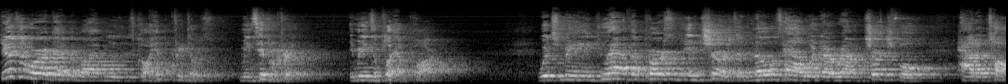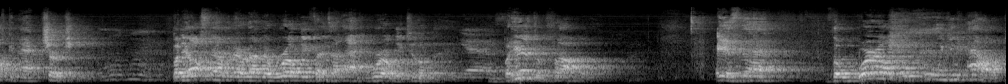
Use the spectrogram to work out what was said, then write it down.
There's a word that the Bible uses called hypocritos. It means hypocrite. It means to play a part. Which means you have the person in church that knows how, when they're around church folk, how to talk and act churchy. Mm-hmm. But they also know when they're around their worldly friends how to act worldly too? Yes. But here's the problem, is that the world will pull you out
